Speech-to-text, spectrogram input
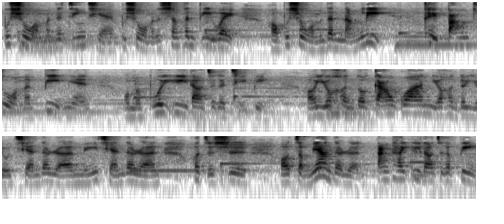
不是我们的金钱，不是我们的身份地位，好，不是我们的能力可以帮助我们避免我们不会遇到这个疾病。哦，有很多高官，有很多有钱的人、没钱的人，或者是哦怎么样的人，当他遇到这个病，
